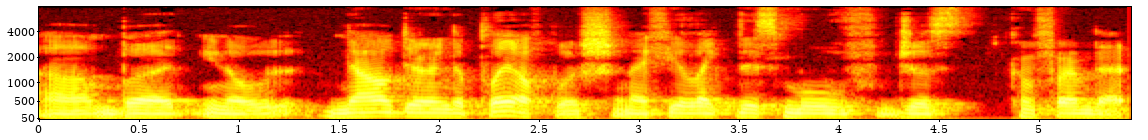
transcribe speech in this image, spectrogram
Um, but you know now they're in the playoff push, and I feel like this move just confirmed that.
